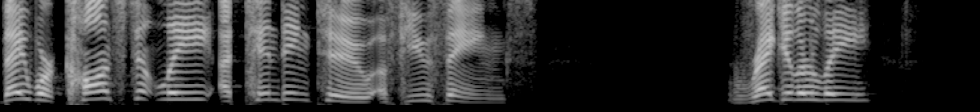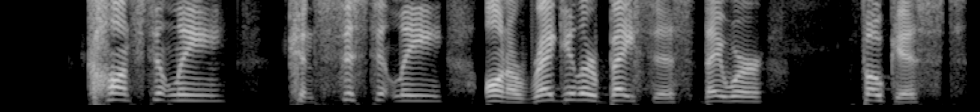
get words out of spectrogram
They were constantly attending to a few things regularly, constantly, consistently, on a regular basis, they were focused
